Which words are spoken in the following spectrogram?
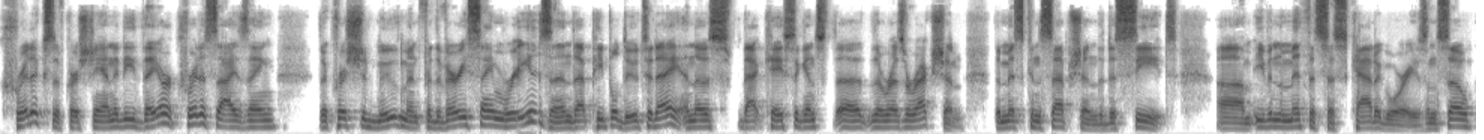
critics of Christianity, they are criticizing the Christian movement for the very same reason that people do today in those that case against uh, the resurrection, the misconception, the deceit, um, even the mythicist categories. And so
